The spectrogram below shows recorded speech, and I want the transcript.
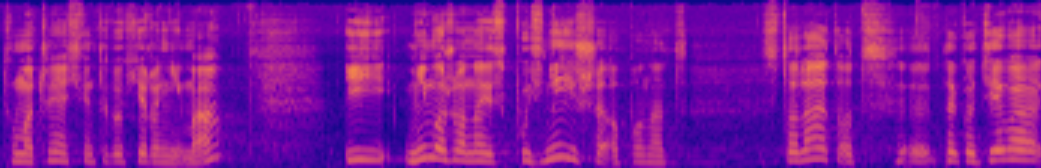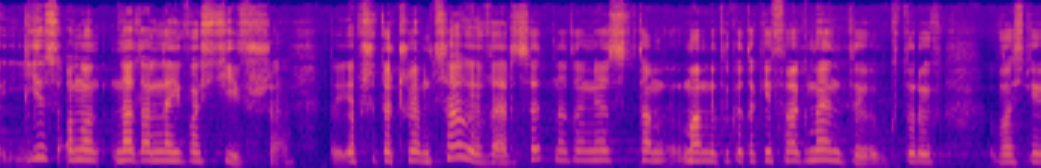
tłumaczenia świętego Hieronima. I mimo, że ono jest późniejsze o ponad 100 lat od y, tego dzieła, jest ono nadal najwłaściwsze. Ja przytoczyłem cały werset, natomiast tam mamy tylko takie fragmenty, których właśnie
